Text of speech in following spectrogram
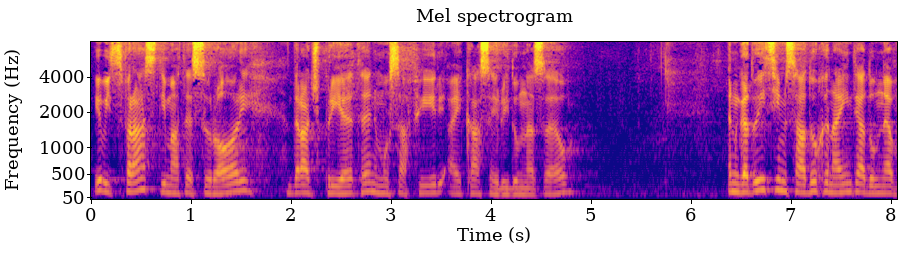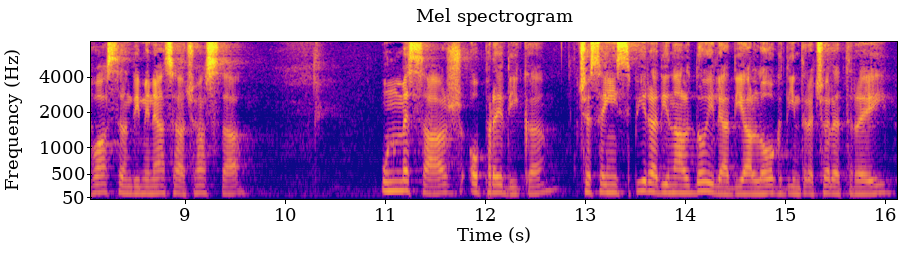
Iubiți frați, stimate surori, dragi prieteni, musafiri ai casei lui Dumnezeu, îngăduiți-mi să aduc înaintea dumneavoastră în dimineața aceasta un mesaj, o predică, ce se inspiră din al doilea dialog dintre cele trei.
